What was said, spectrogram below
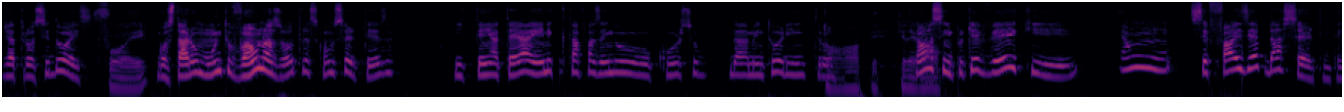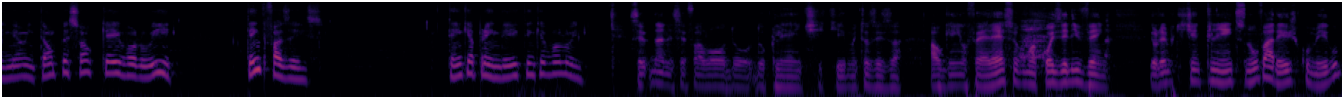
já trouxe dois. Foi. Gostaram muito, vão nas outras, com certeza. E tem até a N que tá fazendo o curso da mentoria, entrou. Top. Que legal. Então, assim, porque vê que é um. Você faz e é, dá certo, entendeu? Então, o pessoal que quer evoluir tem que fazer isso. Tem que aprender e tem que evoluir. Você, Dani, você falou do, do cliente que muitas vezes a- alguém oferece alguma coisa e ele vem. Eu lembro que tinha clientes no varejo comigo,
